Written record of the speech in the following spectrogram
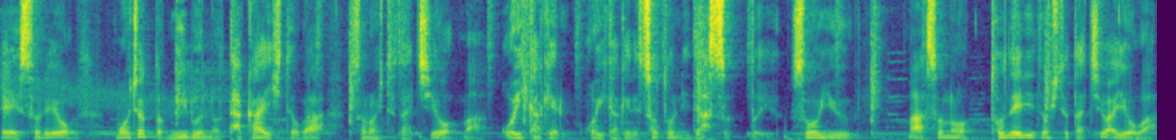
えー、それをもうちょっと身分の高い人がその人たちをまあ追いかける追いかけて外に出すというそういうまあ、その舎人の人たちは要は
